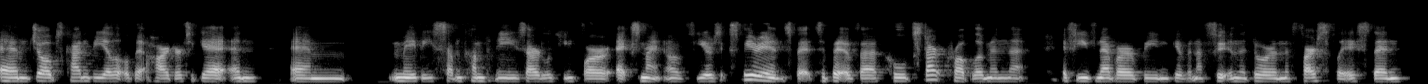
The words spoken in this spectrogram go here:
um, jobs can be a little bit harder to get, and um, maybe some companies are looking for X amount of years experience, but it's a bit of a cold start problem in that if you've never been given a foot in the door in the first place, then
